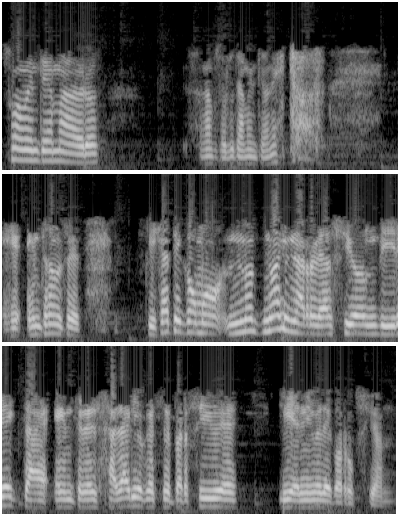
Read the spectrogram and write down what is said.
sumamente magros, son absolutamente honestos. Eh, entonces, fíjate cómo no, no hay una relación directa entre el salario que se percibe y el nivel de corrupción.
